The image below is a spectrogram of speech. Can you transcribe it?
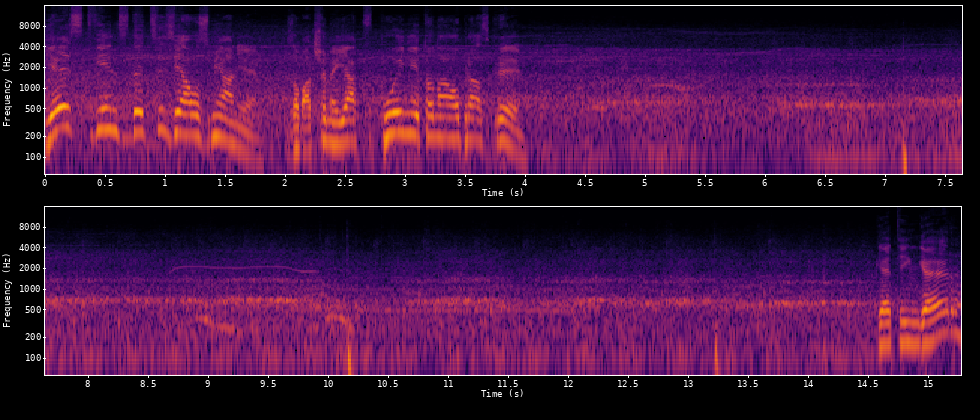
Jest więc decyzja o zmianie. Zobaczymy, jak wpłynie to na obraz gry. Gettinger.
